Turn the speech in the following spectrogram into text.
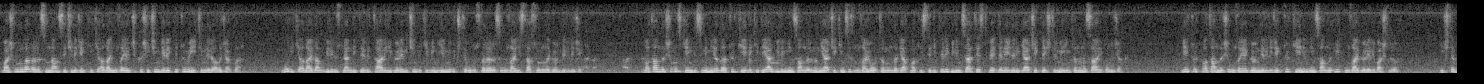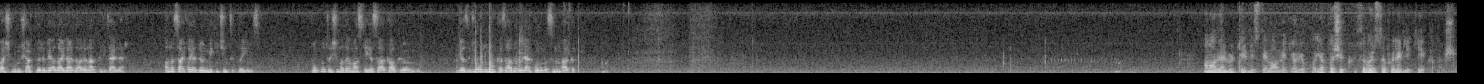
Başvurular arasından seçilecek iki aday uzaya çıkış için gerekli tüm eğitimleri alacaklar. Bu iki adaydan biri üstlendikleri tarihi görev için 2023'te Uluslararası Uzay İstasyonu'na gönderilecek. Vatandaşımız kendisinin ya da Türkiye'deki diğer bilim insanlarının yerçekimsiz uzay ortamında yapmak istedikleri bilimsel test ve deneyleri gerçekleştirme imkanına sahip olacak. Bir Türk vatandaşı uzaya gönderilecek Türkiye'nin insanlı ilk uzay görevi başlıyor. İşte başvuru şartları ve adaylarda aranan kriterler. Ana sayfaya dönmek için tıklayınız. Toplu taşımada maske yasağı kalkıyor mu? Yazıcıoğlu'nun kazada ölen korumasının arka... Ana haber bültenimiz devam ediyor. Yaklaşık 00.52'ye kadar.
